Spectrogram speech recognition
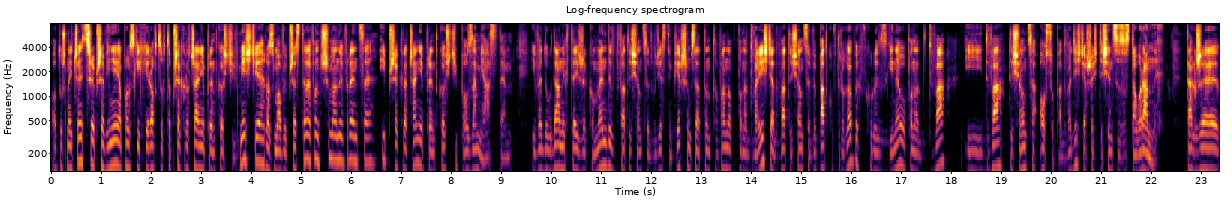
Otóż najczęstsze przewinienia polskich kierowców to przekroczanie prędkości w mieście, rozmowy przez telefon trzymany w ręce i przekraczanie prędkości poza miastem. I według danych tejże komendy w 2021 zanotowano ponad 22 tysiące wypadków drogowych, w których zginęło ponad 2,2 tysiąca osób, a 26 tysięcy zostało rannych. Także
